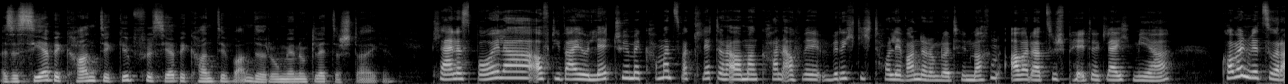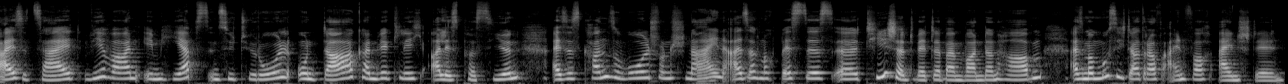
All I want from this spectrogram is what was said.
Also sehr bekannte Gipfel, sehr bekannte Wanderungen und Klettersteige. Kleiner Spoiler, auf die Violetttürme kann man zwar klettern, aber man kann auch eine richtig tolle Wanderung dorthin machen, aber dazu später gleich mehr. Kommen wir zur Reisezeit. Wir waren im Herbst in Südtirol und da kann wirklich alles passieren. Also es kann sowohl schon schneien als auch noch bestes äh, T-Shirt-Wetter beim Wandern haben. Also man muss sich darauf einfach einstellen.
